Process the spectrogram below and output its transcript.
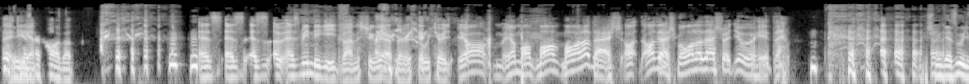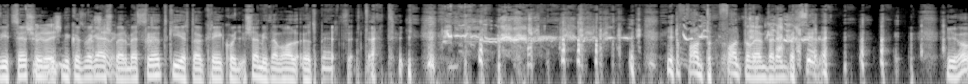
hogy igen. hallgat. ez, ez, ez, ez, mindig így van, és véletlenül úgy, hogy ja, ja ma, ma, ma, van adás? Adás ma van adás, vagy jövő héten? és mindez úgy vicces, hogy és miközben Gásper beszélt, kiírta a Krék, hogy semmit nem hall 5 percet. Tehát, hogy... Ilyen fantom, fantom emberek beszélnek. Jó?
